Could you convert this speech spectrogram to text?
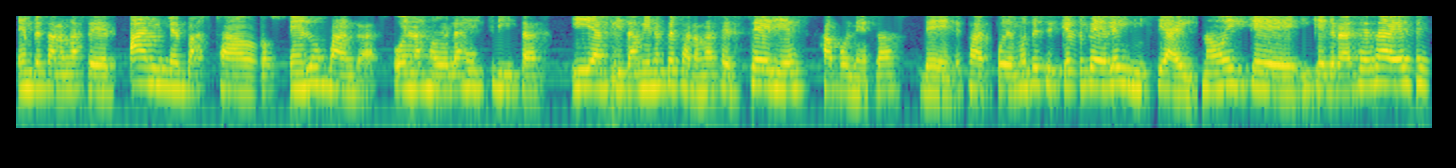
empezaron a hacer animes basados en los mangas o en las novelas escritas y así también empezaron a hacer series japonesas de él. podemos decir que el BL inicia ahí, ¿no? Y que, y que gracias a eso,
